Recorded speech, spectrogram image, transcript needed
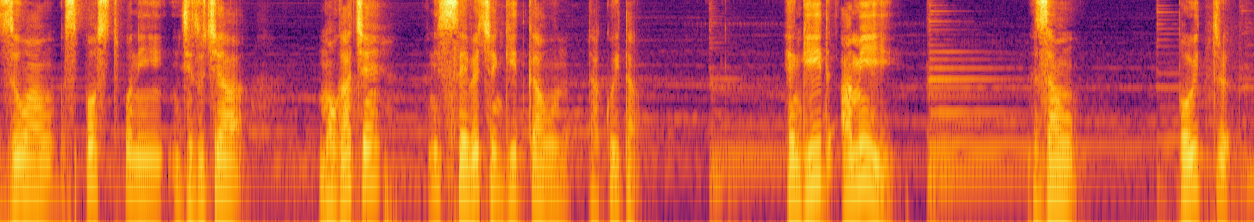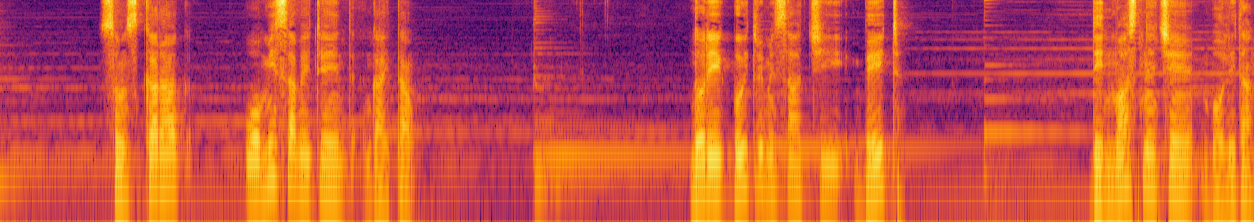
जो हांव स्पश्टपणी जेजूच्या मोगाचें आनी सेवेचें गीत गावन दाखयता. हें गीत आमी जावं पवित्र संस्काराक वो मिसा भेटेंत गायता दर एक पवित्र मिसाची भेट दिनवासनेचें बलिदान.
